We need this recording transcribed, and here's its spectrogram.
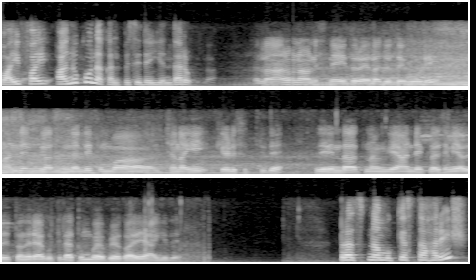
ವೈಫೈ ಅನುಕೂಲ ಕಲ್ಪಿಸಿದೆ ಎಂದರು. ಎಲ್ಲ ನಾನು ನನ್ನ ಸ್ನೇಹಿತರು ಎಲ್ಲ ಜೊತೆಗೂಡಿ ಆನ್ಲೈನ್ ಕ್ಲಾಸಿನಲ್ಲಿ ತುಂಬಾ ಚೆನ್ನಾಗಿ ಕೇಳಿಸುತ್ತಿದೆ. ಇದರಿಂದ ನಮಗೆ ಆನ್ಲೈನ್ ಕ್ಲಾಸಿನಲ್ಲಿ ಯಾವುದೇ ತೊಂದರೆ ಆಗುತ್ತಿಲ್ಲ ತುಂಬಾ ಉಪಯೋಗಕಾರಿ ಆಗಿದೆ. ಟ್ರಸ್ಟ್ನ ಮುಖ್ಯಸ್ಥ ಹರೀಶ್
